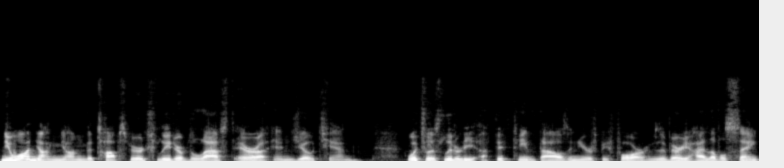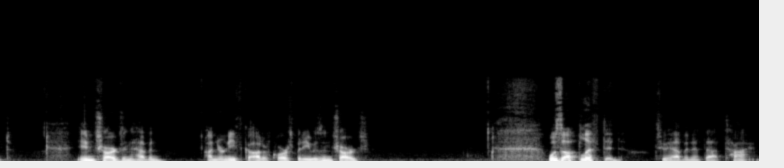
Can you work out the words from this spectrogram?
Yuan Yang, Yang, the top spiritual leader of the last era in Zhou which was literally 15,000 years before, he was a very high level saint in charge in heaven, underneath God of course, but he was in charge, was uplifted to heaven at that time.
